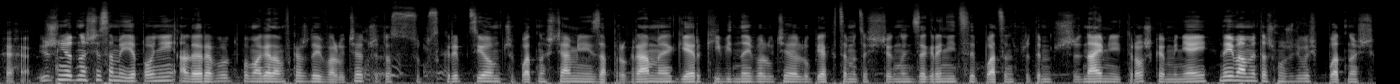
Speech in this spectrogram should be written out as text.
Hehe. Już nie odnośnie samej Japonii, ale Revolut pomaga nam w każdej walucie, czy to z subskrypcją, czy płatnościami za programy, gierki w innej walucie lub jak chcemy coś ściągnąć z zagranicy, płacąc przy tym przynajmniej troszkę mniej. No i mamy też możliwość płatność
